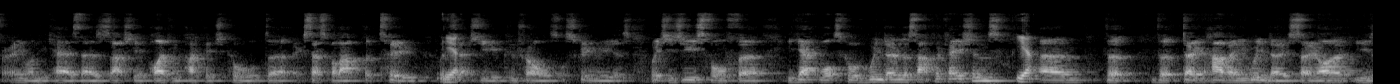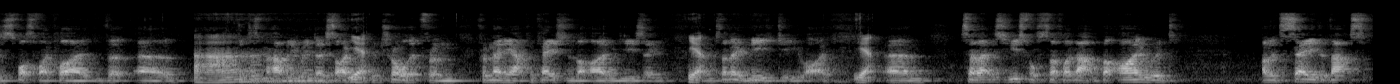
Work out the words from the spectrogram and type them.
for anyone who cares, there's actually a Python package called uh, Accessible Output 2, which Yeah. lets you controls or screen readers, which is useful for you get what's called windowless applications Yeah. um, that that don't have any windows. So I use a Spotify client that uh, Ah. that doesn't have any windows, so I can Yeah. control it from from any application that I'm using. Yeah. because I don't need a GUI. Yeah. Um, so that's useful stuff like that. But I would, I would say that that's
